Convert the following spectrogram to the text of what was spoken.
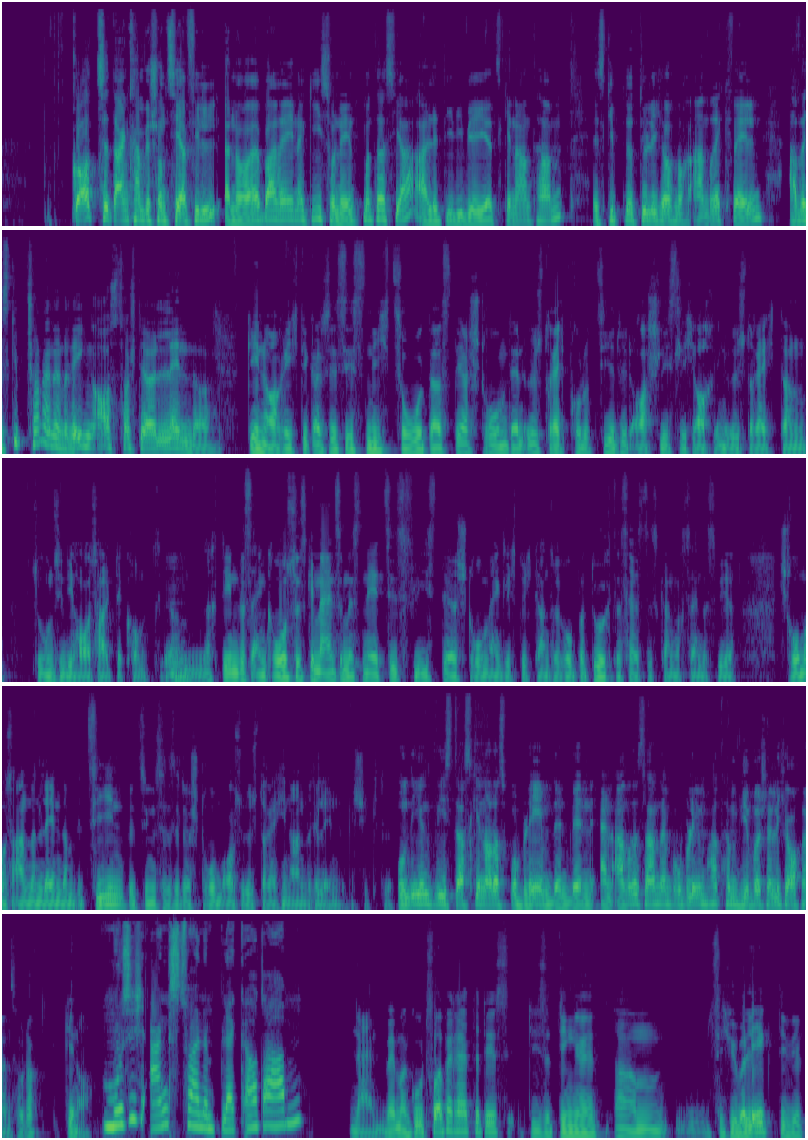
Gott sei Dank haben wir schon sehr viel erneuerbare Energie, so nennt man das ja, alle die, die wir jetzt genannt haben. Es gibt natürlich auch noch andere Quellen, aber es gibt schon einen regen Austausch der Länder. Genau, richtig. Also es ist nicht so, dass der Strom, der in Österreich produziert wird, ausschließlich auch in Österreich dann zu uns in die Haushalte kommt. Mhm. Nachdem das ein großes gemeinsames Netz ist, fließt der Strom eigentlich durch ganz Europa durch. Das heißt, es kann auch sein, dass wir Strom aus anderen Ländern beziehen, beziehungsweise der Strom aus Österreich in andere Länder geschickt wird. Und irgendwie ist das genau das Problem, denn wenn ein anderes Land ein Problem hat, haben wir wahrscheinlich auch eins, oder? Genau. Muss ich Angst vor einem Blackout haben? Nein, wenn man gut vorbereitet ist, diese Dinge ähm, sich überlegt, die wir,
